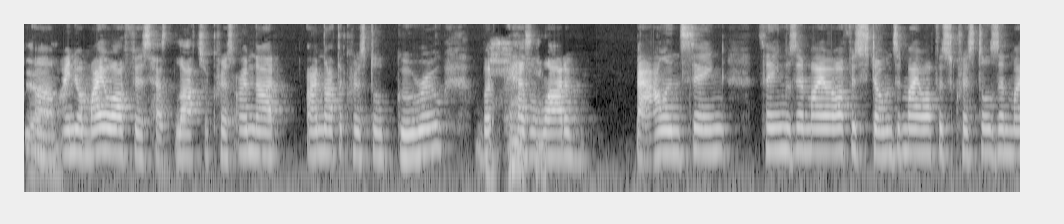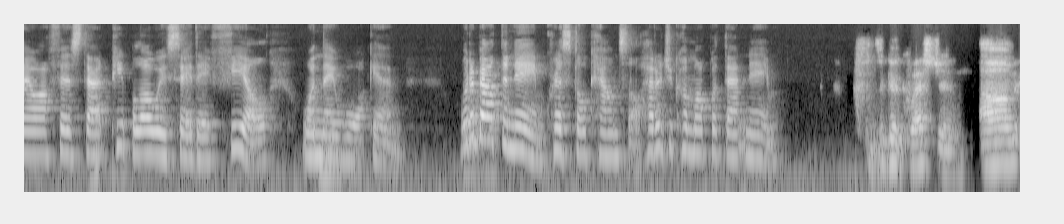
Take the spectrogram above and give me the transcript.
Yeah. um, i know my office has lots of crystals i'm not i'm not the crystal guru but it has a lot of balancing things in my office stones in my office crystals in my office that people always say they feel when mm-hmm. they walk in what about the name Crystal Council? How did you come up with that name? It's a good question. Um,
